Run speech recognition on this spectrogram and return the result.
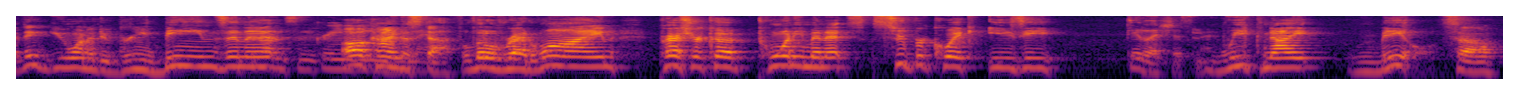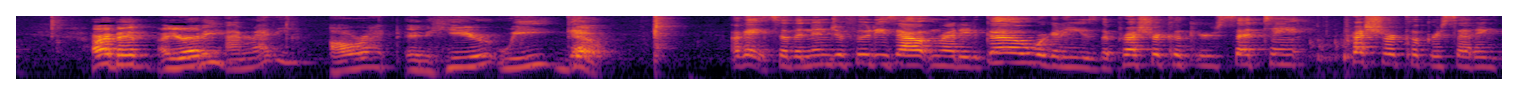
I think you wanna do green beans in it. some green All kinds in of it. stuff. A little red wine, pressure cook, 20 minutes, super quick, easy, Deliciousness. weeknight meal. So, all right, babe, are you ready? I'm ready. All right, and here we go. Okay, so the Ninja Foodi's out and ready to go. We're gonna use the pressure cooker setting. Pressure cooker setting.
